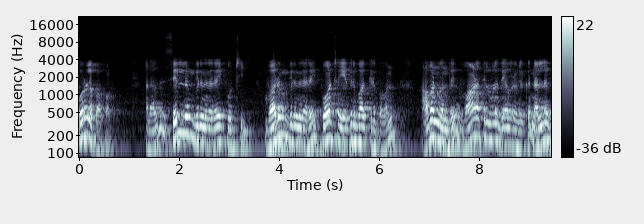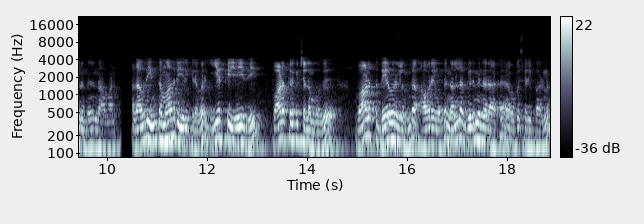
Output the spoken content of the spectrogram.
பொருளை பார்ப்போம். அதாவது செல்லும் விருந்தினரை போற்றி வரும் விருந்தினரை போற்ற எதிர்பார்த்திருப்பவன் அவன் வந்து வானத்தில் உள்ள தேவர்களுக்கு நல்ல விருந்தினன் ஆவான். அதாவது இந்த மாதிரி இருக்கிறவர் இயற்கை எய்தி வானத்திற்கு செல்லும்போது வானத்து தேவர்கள் வந்து அவரை வந்து நல்ல விருந்தினராக உபசரிப்பார்னு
